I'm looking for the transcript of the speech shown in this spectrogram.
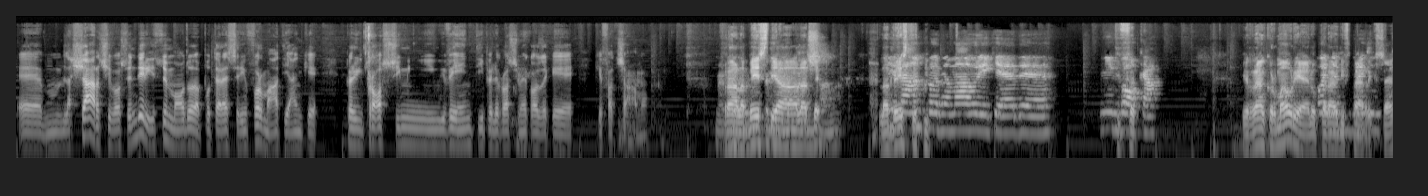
ehm, lasciarci il vostro indirizzo in modo da poter essere informati anche per i prossimi eventi, per le prossime cose che, che facciamo. Fra la bestia- la be-. La Il bestia, ti- Rancor Mauri chiede mi invoca. il Rancor Mauri è l'operaio di Ferrix, eh?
